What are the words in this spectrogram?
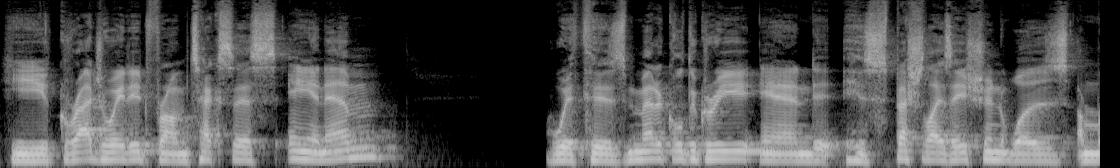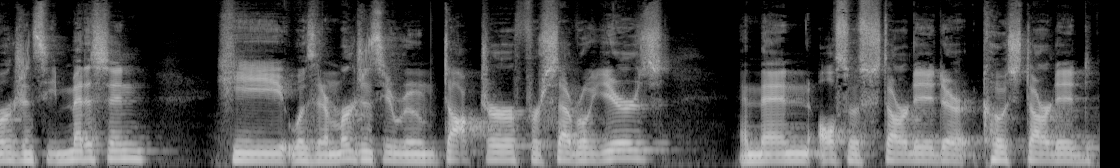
He graduated from Texas A&M with his medical degree and his specialization was emergency medicine. He was an emergency room doctor for several years and then also started or co-started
